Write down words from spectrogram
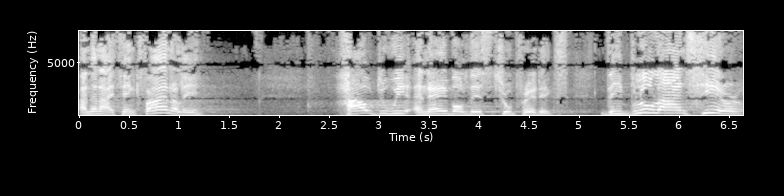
And then I think finally, how do we enable this through Predix? The blue lines here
